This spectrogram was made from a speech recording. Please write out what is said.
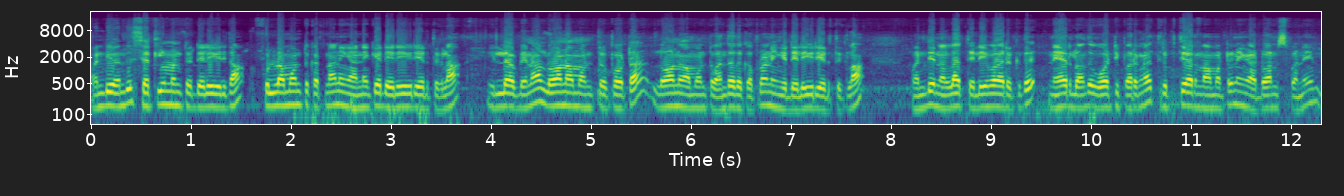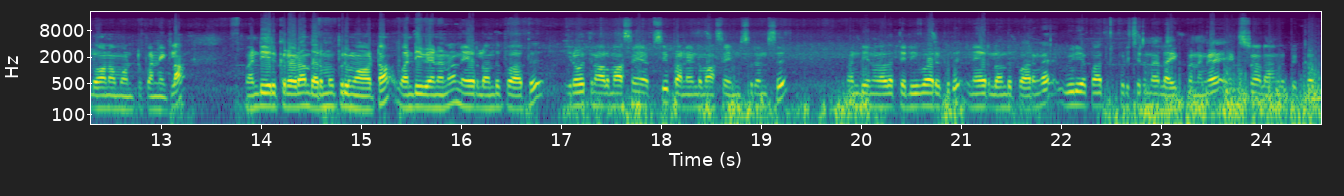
வண்டி வந்து செட்டில்மெண்ட் டெலிவரி தான். ஃபுல் அமௌண்ட் கட்டினா நீங்கள் அன்றைக்கே டெலிவரி எடுத்துக்கலாம். இல்லை அப்படின்னா லோன் அமௌண்ட்டு போட்டால் லோன் அமௌண்ட் வந்ததுக்கப்புறம் நீங்கள் டெலிவரி எடுத்துக்கலாம். வண்டி நல்லா தெளிவாக இருக்குது. நேரில் வந்து ஓட்டி பாருங்கள் திருப்தியாக இருந்தால் மட்டும் நீங்கள் அட்வான்ஸ் பண்ணி லோன் அமௌண்ட் பண்ணிக்கலாம். வண்டி இருக்கிற இடம் தருமபுரி மாவட்டம். வண்டி வேணும்னா நேரில் வந்து பார்த்து இருபத்தி நாலு மாதம் எஃப்சி பன்னெண்டு மாதம் இன்சூரன்ஸு வண்டி நல்லா தெளிவாக இருக்குது. நேரில் வந்து பாருங்கள் வீடியோ பார்த்து பிடிச்சிருந்தா லைக் பண்ணுங்கள் extra long pickup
